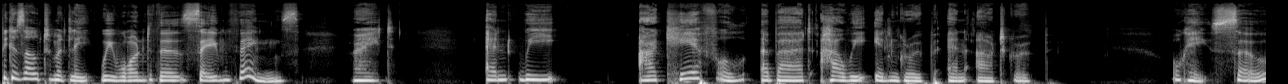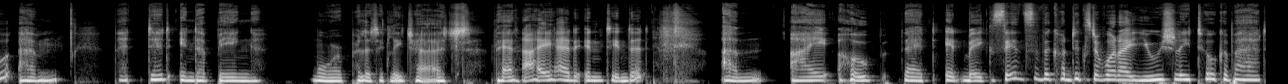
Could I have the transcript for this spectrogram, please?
Because ultimately we want the same things right? And we are careful about how we in group and out group okay so um, that did end up being more politically charged than i had intended. Um, I hope that it makes sense in the context of what I usually talk about,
